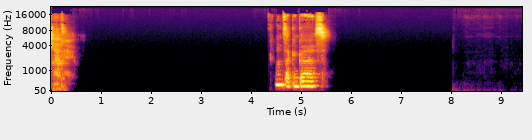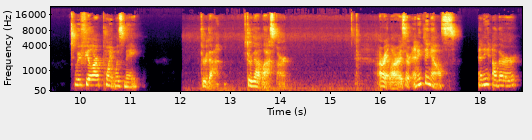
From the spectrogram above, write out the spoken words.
Okay. One second, guys. We feel our point was made through that, through that last part. All right, Laura, is there anything else? Any other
